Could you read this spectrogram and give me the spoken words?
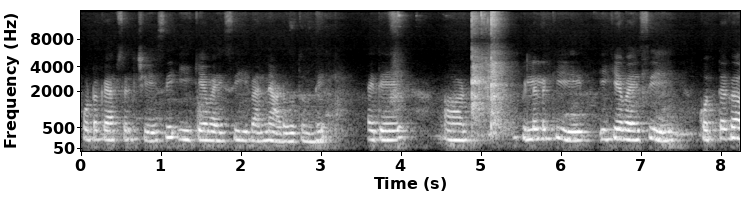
ఫోటో క్యాప్సూల్ చేసి ఈ కేవైసీ ఇవన్నీ అడుగుతుంది. అయితే పిల్లలకి ఈ కేవైసీ కొత్తగా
